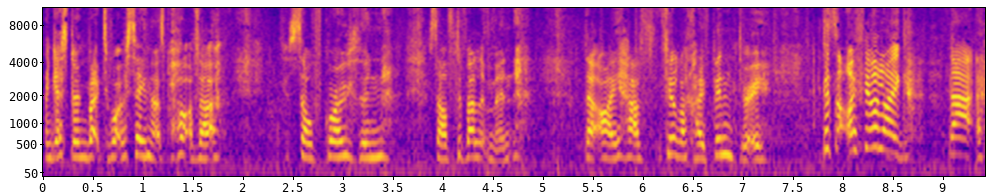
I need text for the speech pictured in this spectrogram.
I guess going back to what I was saying, that's part of that self growth and self development that I have feel like I've been through. Because I feel like that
